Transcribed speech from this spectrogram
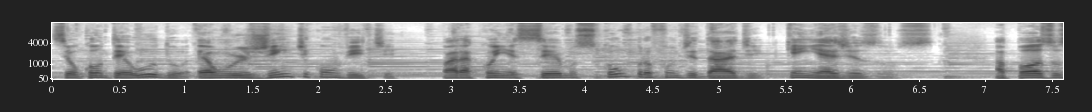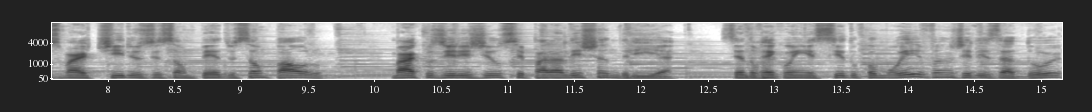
Seu conteúdo é um urgente convite para conhecermos com profundidade quem é Jesus. Após os martírios de São Pedro e São Paulo, Marcos dirigiu-se para Alexandria, sendo reconhecido como evangelizador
